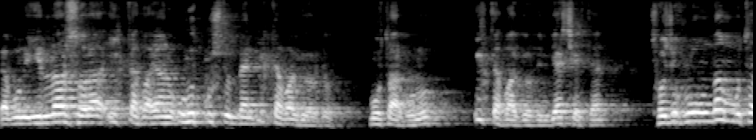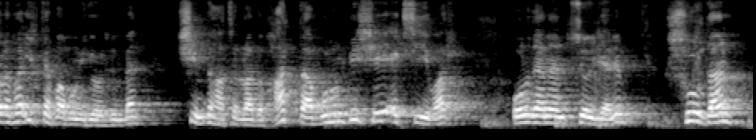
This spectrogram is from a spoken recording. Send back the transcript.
Ve bunu yıllar sonra ilk defa yani unutmuştum ben ilk defa gördüm. Muhtar bunu. ilk defa gördüm gerçekten. Çocukluğumdan bu tarafa ilk defa bunu gördüm ben. Şimdi hatırladım. Hatta bunun bir şeyi eksiği var. Onu da hemen söyleyelim. Şuradan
